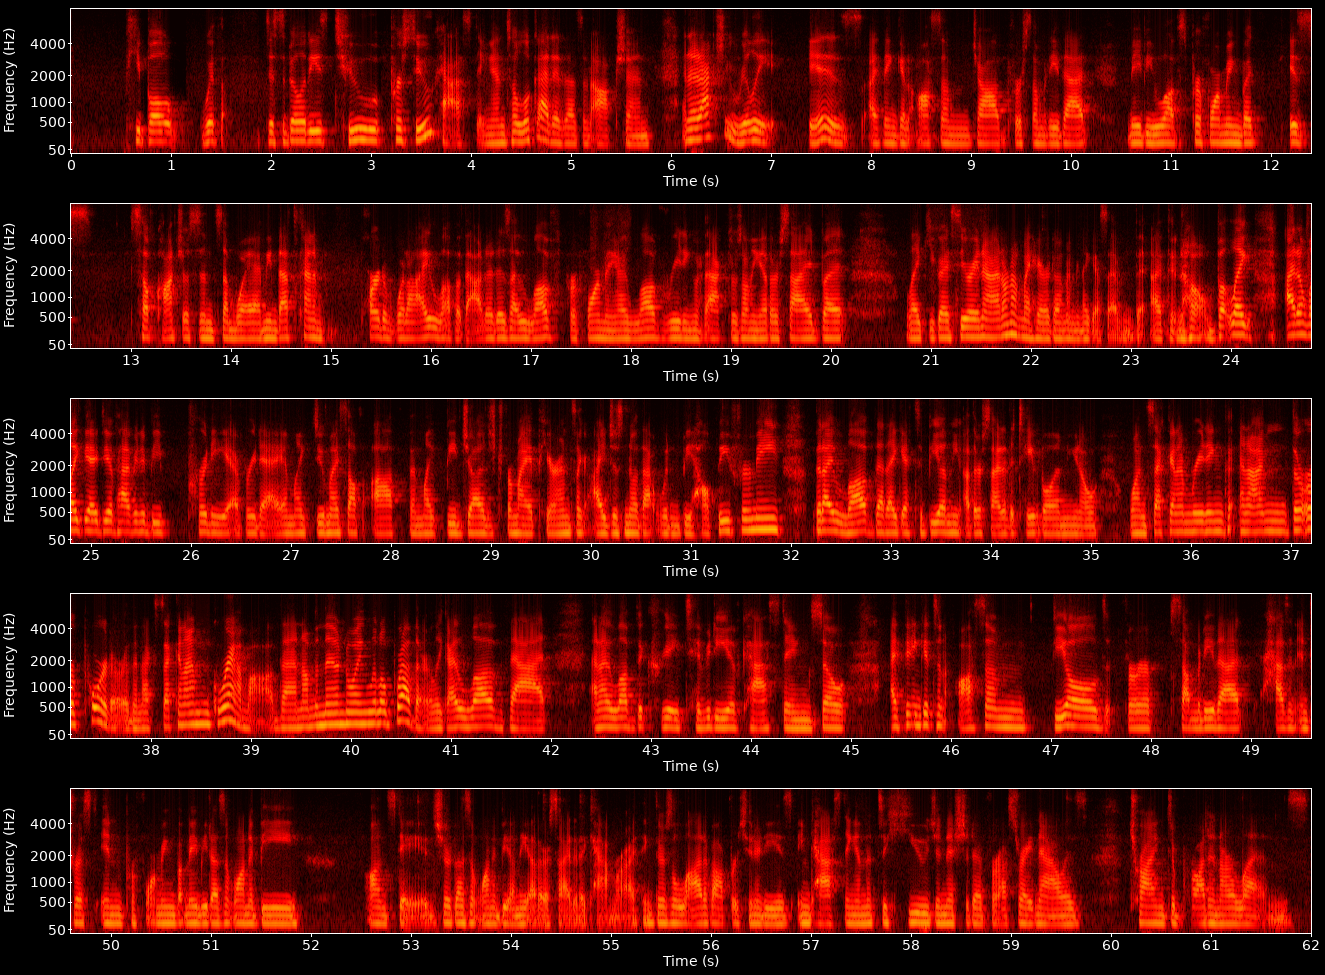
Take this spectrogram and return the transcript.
people with disabilities to pursue casting and to look at it as an option. And it actually really is, I think, an awesome job for somebody that maybe loves performing but is self-conscious in some way. I mean, that's kind of part of what I love about it is I love performing. I love reading with actors on the other side, but like you guys see right now, I don't have my hair done. I mean, I guess I haven't been, I've been home, but like, I don't like the idea of having to be pretty every day and like do myself up and like be judged for my appearance. Like, I just know that wouldn't be healthy for me. But I love that I get to be on the other side of the table. And, you know, one second I'm reading and I'm the reporter, the next second I'm grandma, then I'm the annoying little brother. Like, I love that. And I love the creativity of casting. So I think it's an awesome field for somebody that has an interest in performing, but maybe doesn't want to be on stage or doesn't want to be on the other side of the camera. I think there's a lot of opportunities in casting, and that's a huge initiative for us right now is trying to broaden our lens.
